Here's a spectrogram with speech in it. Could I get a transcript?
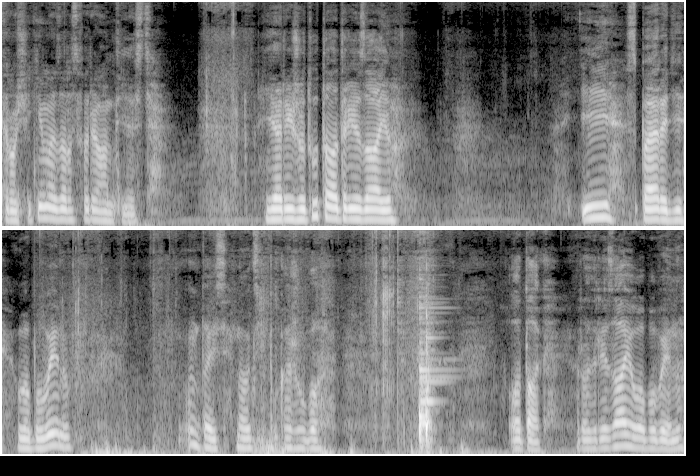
Коротше, які в мене зараз варіанти є. Я ріжу тут, відрізаю. І спереді лобовину. Ну, тобто на оці покажу, бо отак. Розрізаю лобовину.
